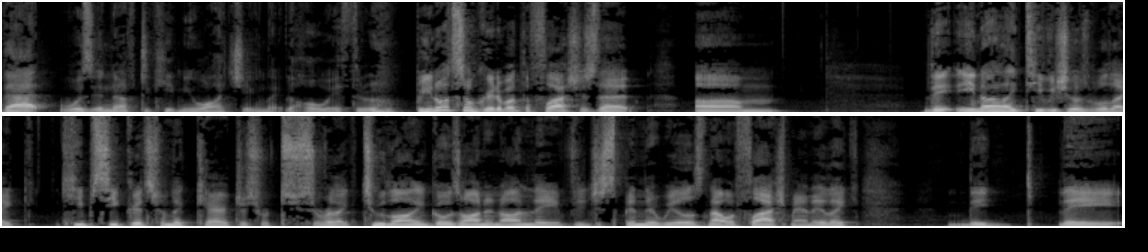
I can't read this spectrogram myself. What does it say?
that was enough to keep me watching like the whole way through. But you know what's so great about the Flash is that, um, they you know how like TV shows will like keep secrets from the characters for, t- for like too long. It goes on and on. They, they just spin their wheels. Not with Flash, man. They like they they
